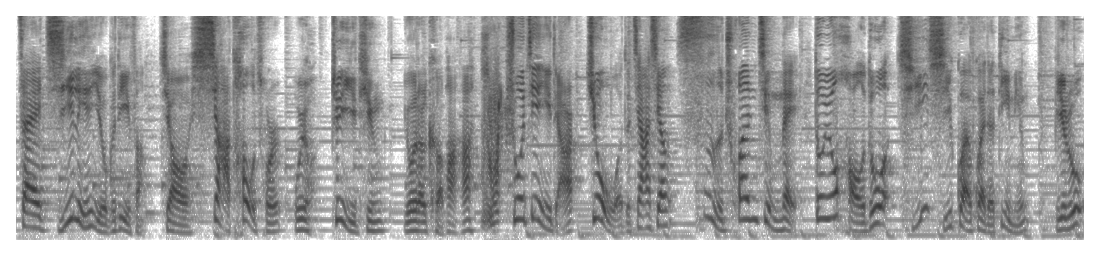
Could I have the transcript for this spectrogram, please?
在吉林有个地方叫下套村儿，哎呦，这一听有点可怕啊。说近一点儿，就我的家乡四川境内都有好多奇奇怪怪的地名，比如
